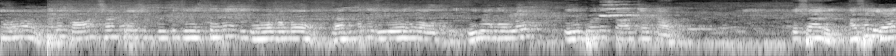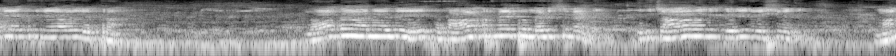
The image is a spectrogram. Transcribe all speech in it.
కలవాలి అంటే కాన్సన్ట్రేషన్ పెట్టి చేస్తేనే అది యోగము లేకపోతే వియోగం అవుతుంది వియోగంలో ఏ పని సాధ్యం కాదు ఈసారి అసలు యోగా ఎందుకు చేయాలో చెప్తున్నా యోగా అనేది ఒక ఆల్టర్నేటివ్ మెడిసిన్ అండి ఇది చాలా మందికి తెలియని విషయం ఇది. మన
